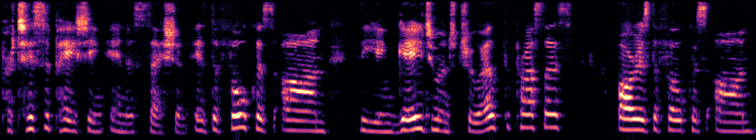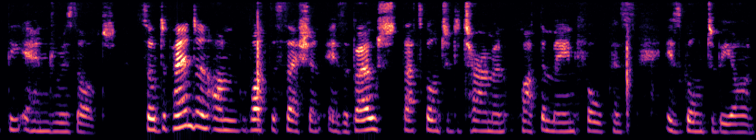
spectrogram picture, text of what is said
participating in a session? Is the focus on the engagement throughout the process or is the focus on the end result? So, depending on what the session is about, that's going to determine what the main focus is going to be on.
